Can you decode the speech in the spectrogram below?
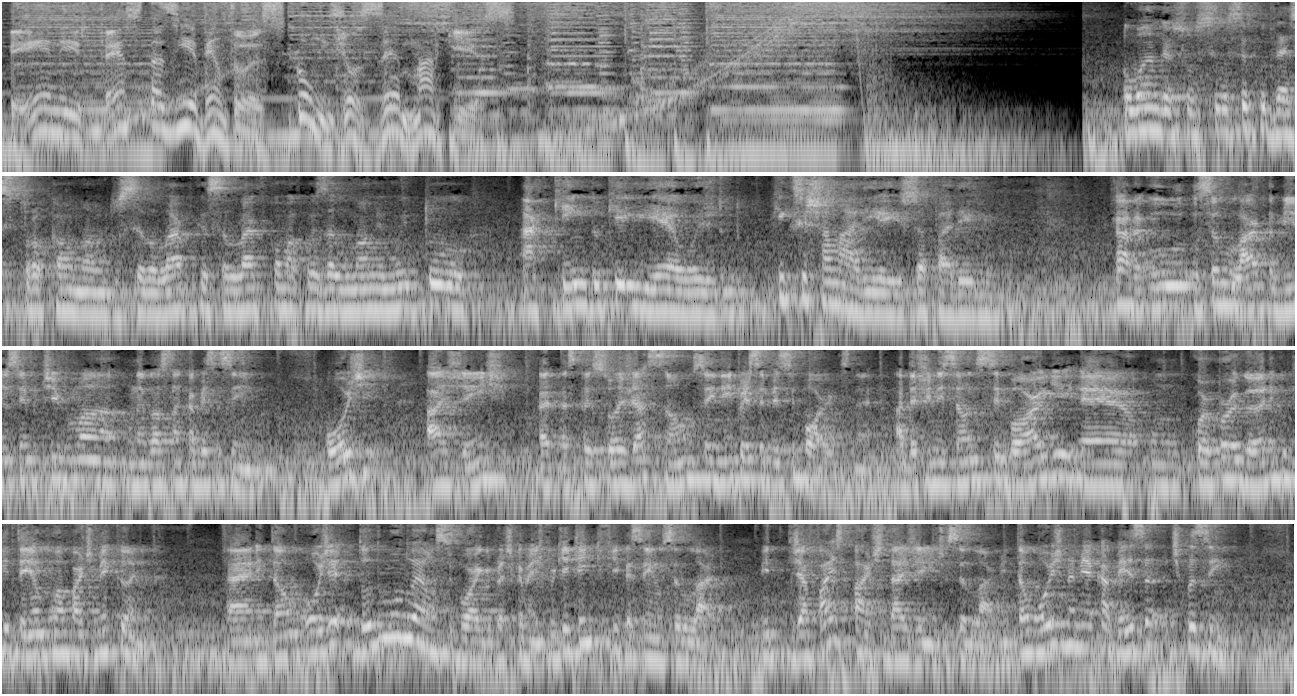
CBN Festas e Eventos, com José Marques. O Anderson, se você pudesse trocar o nome do celular, porque o celular ficou uma coisa, um nome muito aquém do que ele é hoje. O que, que você chamaria isso, aparelho? Cara, o, o celular para mim eu sempre tive uma, um negócio na cabeça assim. Hoje a gente, as pessoas já são sem nem perceber ciborgues, né? A definição de ciborgue é um corpo orgânico que tem alguma parte mecânica. É, então, hoje todo mundo é um ciborgue praticamente, porque quem que fica sem um celular? Já faz parte da gente o celular. Então, hoje na minha cabeça, tipo assim,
